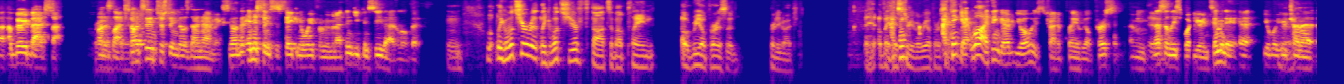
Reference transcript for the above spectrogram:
uh, a very bad side right. on his life so it's interesting those dynamics you know the innocence is taken away from him and I think you can see that a little bit mm. like what's your like what's your thoughts about playing a real person pretty much of a history think, of a real person. I think well, I think you always try to play a real person. I mean, yeah. that's at least what you're intimidate, uh, what you're yeah. trying to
